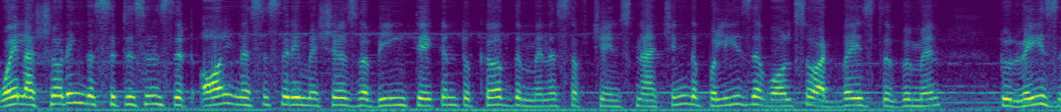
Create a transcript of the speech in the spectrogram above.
While assuring the citizens that all necessary measures are being taken to curb the menace of chain snatching, the police have also advised the women to raise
